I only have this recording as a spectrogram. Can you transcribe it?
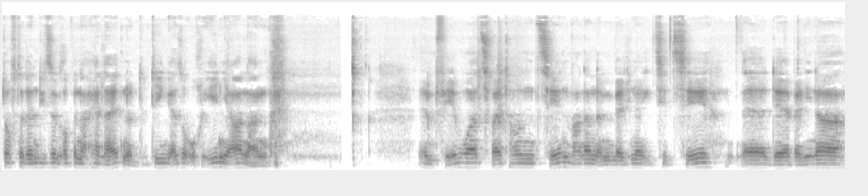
durfte dann diese Gruppe nachher leiten und das ging also auch ein Jahr lang. Im Februar 2010 war dann im Berliner ICC äh, der Berliner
